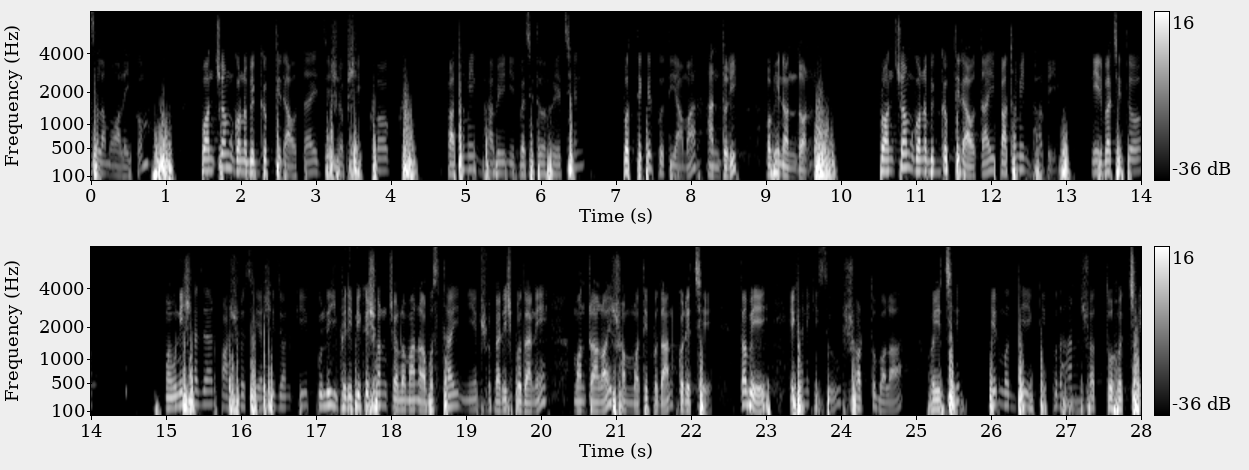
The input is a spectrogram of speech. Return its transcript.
আসসালামু আলাইকুম। পঞ্চম গণবিজ্ঞপ্তির আওতায় যেসব শিক্ষক প্রাথমিকভাবে নির্বাচিত হয়েছেন, প্রত্যেকের প্রতি আমার আন্তরিক অভিনন্দন। পঞ্চম গণবিজ্ঞপ্তির আওতায় প্রাথমিকভাবে নির্বাচিত উনিশ হাজার পাঁচশো ছিয়াশি জনকে পুলিশ ভেরিফিকেশন চলমান অবস্থায় নিয়োগ সুপারিশ প্রদানে মন্ত্রণালয় সম্মতি প্রদান করেছে। তবে এখানে কিছু শর্ত বলা হয়েছে। এর মধ্যে একটি প্রধান শর্ত হচ্ছে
